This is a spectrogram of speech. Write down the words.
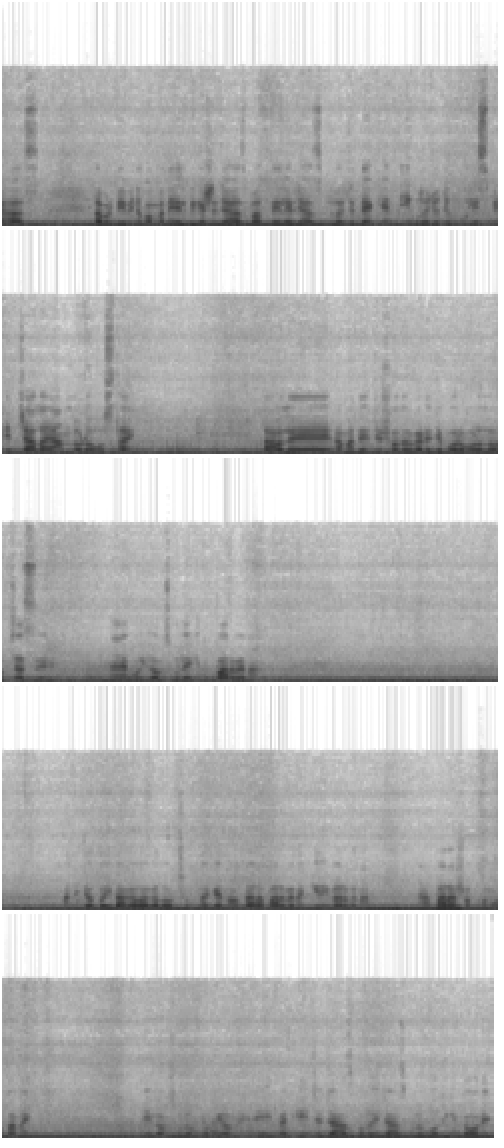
জাহাজ তারপর বিভিন্ন কোম্পানির এলপি গ্যাসের জাহাজ বা তেলের জাহাজগুলো যে দেখেন, এগুলো যদি ফুল স্পিডে চালায় আনলোড অবস্থায়, তাহলে আমাদের যে সদরঘাটে যে বড় বড় লঞ্চ আছে হ্যাঁ ওই লঞ্চগুলো কিন্তু পারবে না। মানে যতই বাঘা বাঘা লঞ্চ হোক না কেন, তারা পারবে না, কেউই পারবে না। পারার সক্ষমতা নেই। এই লঞ্চগুলোর গতি অনেক। এই এই যে জাহাজগুলো, এই জাহাজগুলোর গতি কিন্তু অনেক।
